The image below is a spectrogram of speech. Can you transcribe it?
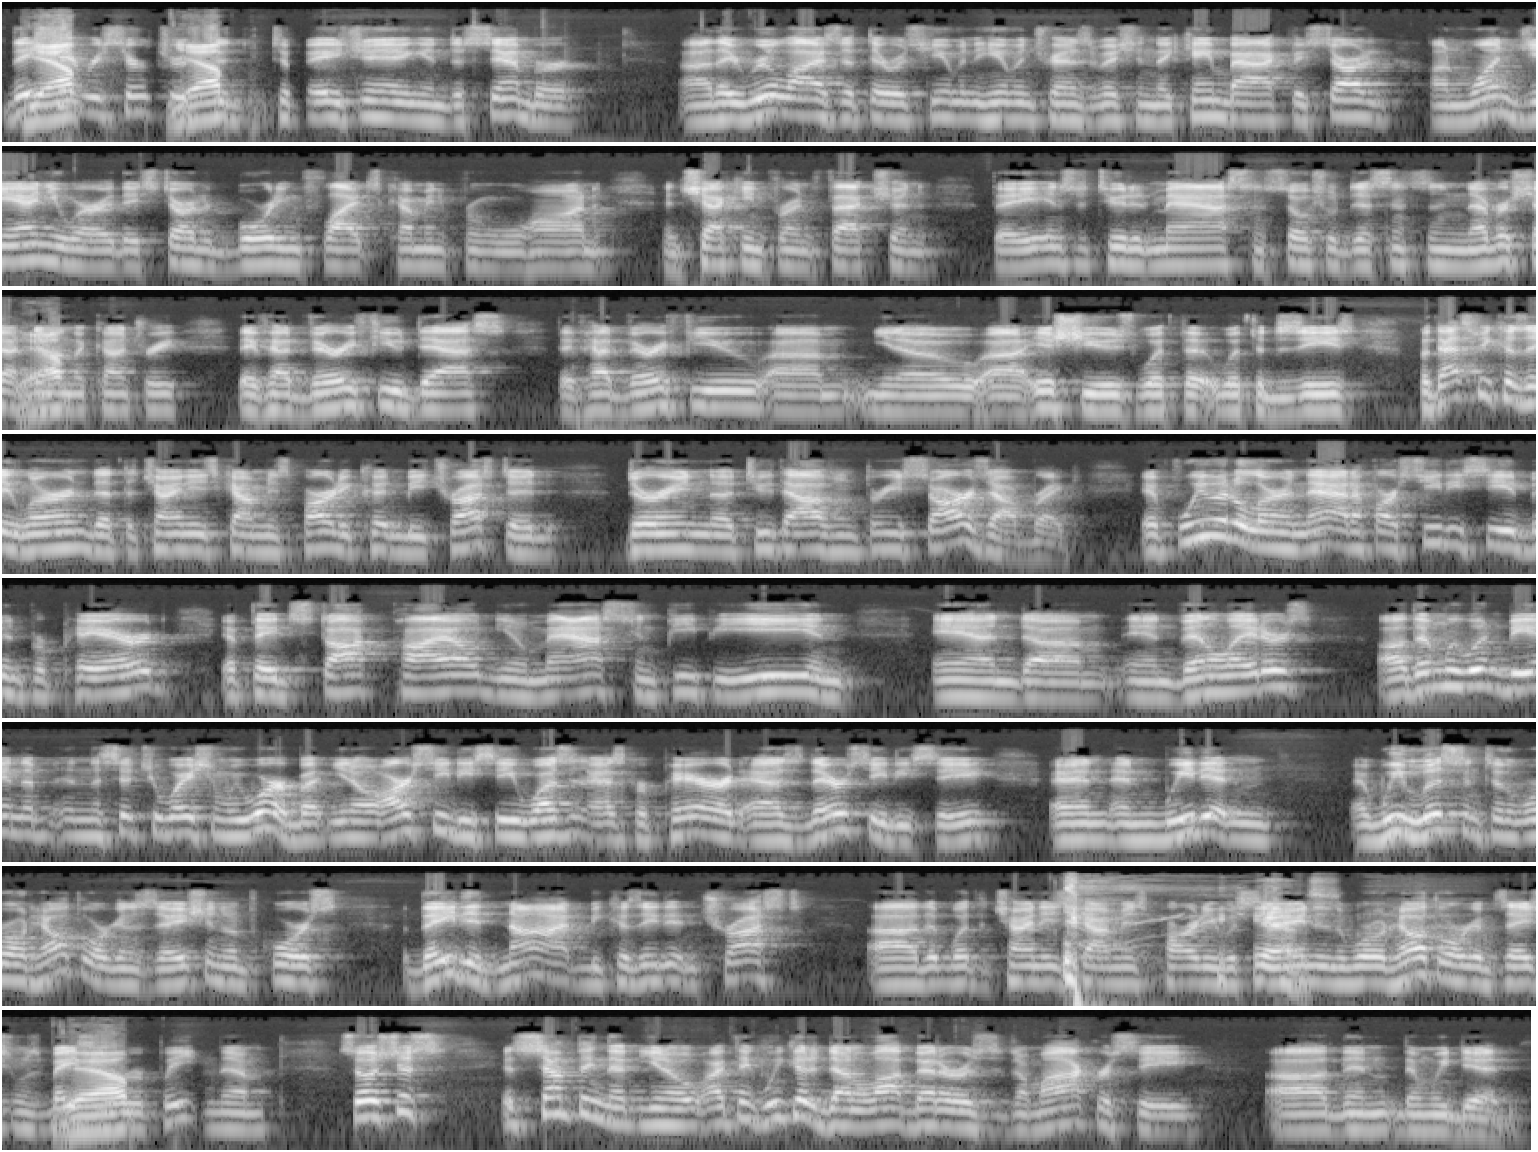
They Yep. sent researchers Yep. to, to Beijing in December. Uh, they realized that there was human to human transmission. They came back. They started on 1 January, they started boarding flights coming from Wuhan and checking for infection. They instituted masks and social distancing, never shut Yep. down the country. They've had very few deaths. They've had very few, um, you know, uh, issues with the with the disease. But that's because they learned that the Chinese Communist Party couldn't be trusted during the 2003 SARS outbreak. If we would have learned that, if our CDC had been prepared, if they'd stockpiled, you know, masks and PPE and and um, and ventilators, uh, then we wouldn't be in the in the situation we were. But you know, our CDC wasn't as prepared as their CDC, and and we didn't. And we listened to the World Health Organization, and of course, they did not because they didn't trust uh, that what the Chinese Communist Party was saying, Yes. and the World Health Organization was basically Yep. repeating them. So it's just it's something that you know I think we could have done a lot better as a democracy uh, than than we did.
